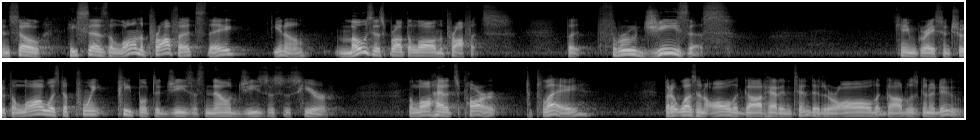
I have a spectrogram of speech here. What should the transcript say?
And so he says the law and the prophets, they, you know, Moses brought the law and the prophets. But through Jesus came grace and truth. The law was to point people to Jesus. Now Jesus is here. The law had its part to play, but it wasn't all that God had intended or all that God was going to do.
